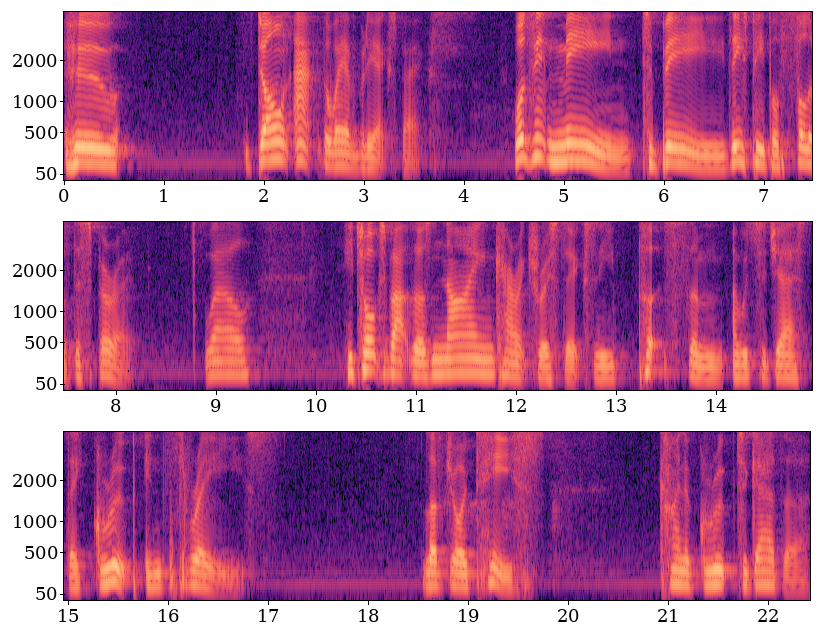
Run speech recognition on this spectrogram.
who don't act the way everybody expects? What does it mean to be these people full of the Spirit? Well, he talks about those nine characteristics and he puts them, I would suggest, they group in threes. Love, joy, peace kind of group together.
